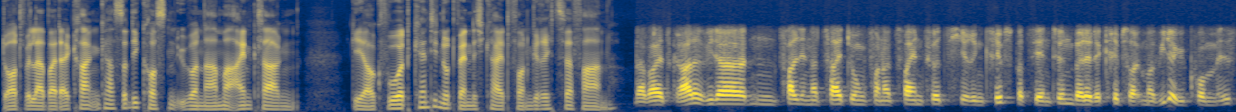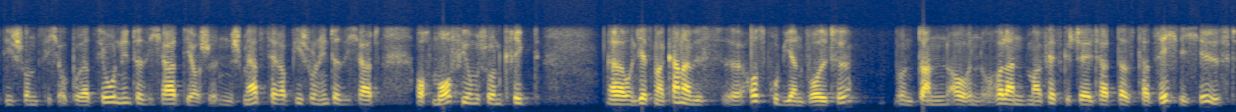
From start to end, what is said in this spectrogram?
Dort will er bei der Krankenkasse die Kostenübernahme einklagen. Georg Wurth kennt die Notwendigkeit von Gerichtsverfahren. War jetzt gerade wieder ein Fall in der Zeitung von einer 42-jährigen Krebspatientin, bei der der Krebs auch immer wieder gekommen ist, die schon zig Operationen hinter sich hat, die auch schon eine Schmerztherapie schon hinter sich hat, auch Morphium schon kriegt äh, und jetzt mal Cannabis äh, ausprobieren wollte und dann auch in Holland mal festgestellt hat, dass es tatsächlich hilft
